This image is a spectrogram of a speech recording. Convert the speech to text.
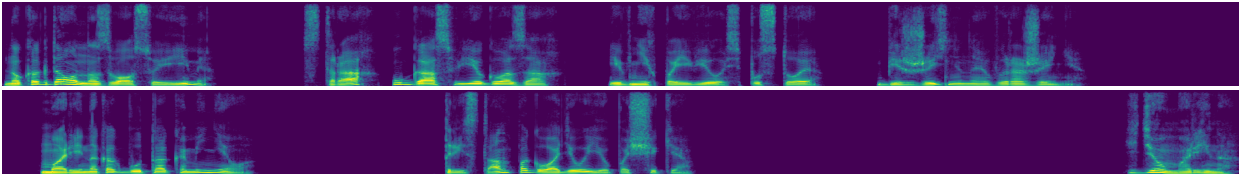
Но когда он назвал свое имя, страх угас в ее глазах, и в них появилось пустое, безжизненное выражение. Марина как будто окаменела. Тристан погладил ее по щеке. «Идем, Марина.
